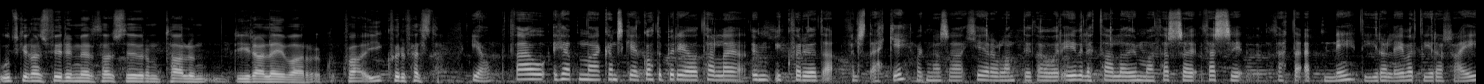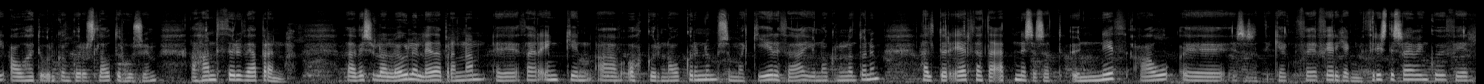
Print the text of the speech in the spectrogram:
útskjur hans fyrir mér þar sem við erum að tala um dýraleifar, í hverju fælst það? Já, þá hérna kannski er gott að byrja að tala um í hverju þetta fælst ekki, vegna þess að hér á landi þá er yfirleitt talað um að þessa, þessi, þetta efni, dýraleifar, dýraræ, áhættu úrgangur og sláturhúsum, að hann þurfi að brenna. Það er vissulega lögulega leið að brenna, e, það er enginn af okkur nágrunum sem að gera það í nágrunlandunum, heldur er þetta efni sérsagt unnið á, e, sérsagt, fyrir gegnum þrýstisræfingu, fyrir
